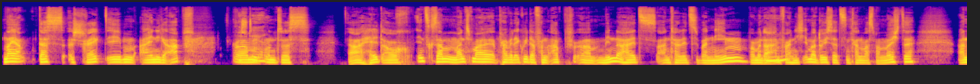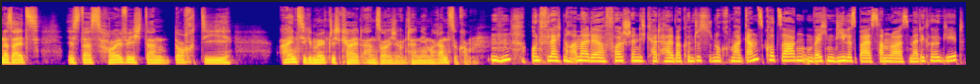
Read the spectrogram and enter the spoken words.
naja, das schrägt eben einige ab. Ähm, und das ja, hält auch insgesamt manchmal Private Equity davon ab, äh, Minderheitsanteile zu übernehmen, weil man da mhm. einfach nicht immer durchsetzen kann, was man möchte. Andererseits ist das häufig dann doch die einzige Möglichkeit, an solche Unternehmen ranzukommen. Mhm. Und vielleicht noch einmal der Vollständigkeit halber, könntest du noch mal ganz kurz sagen, um welchen Deal es bei Sunrise Medical geht?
